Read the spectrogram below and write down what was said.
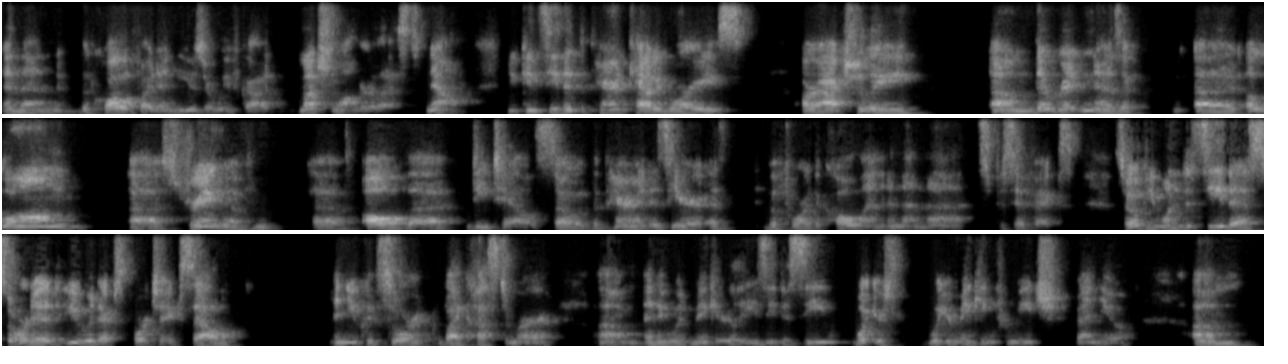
And then the qualified end user, we've got much longer list. Now, you can see that the parent categories are actually, um, they're written as a, a, a long uh, string of, of all the details. So the parent is here as before the colon and then the specifics. So if you wanted to see this sorted, you would export to Excel and you could sort by customer um, and it would make it really easy to see what you're what you're making from each venue. Um,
